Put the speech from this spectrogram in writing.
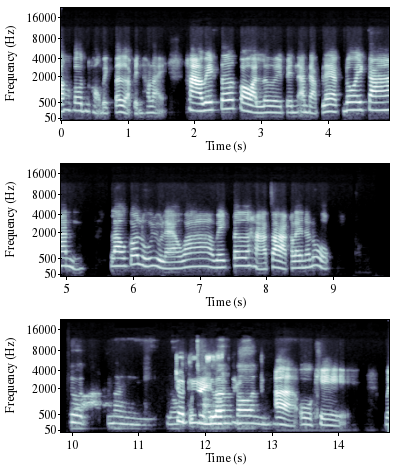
ตั้งต้นของเวกเตอร์อะเป็นเท่าไหร่ หาเวกเตอร์ก่อนเลยเป็นอันดับแรกโดยการ เราก็รู้อยู่แล้วว่าเวกเตอร์หาจากอะไรนะลูก จุดใหม่ลบจุดใหม่จุดลเริ่บมต้น อ่าโอเค เว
